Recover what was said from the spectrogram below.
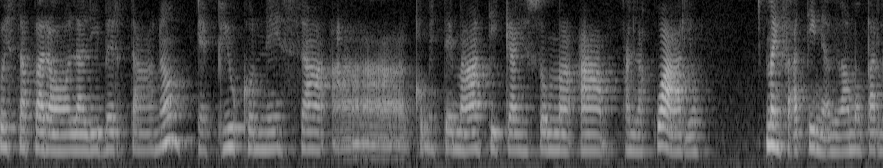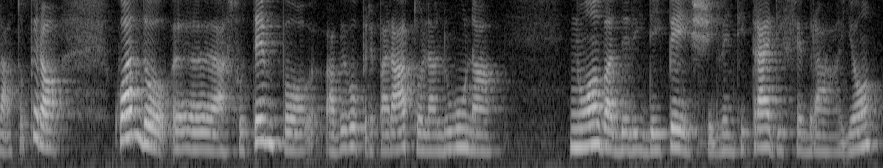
questa parola libertà, no? che è più connessa a, come tematica insomma a, all'acquario, ma infatti ne avevamo parlato, però quando eh, a suo tempo avevo preparato la luna nuova dei, dei pesci il 23 di febbraio,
